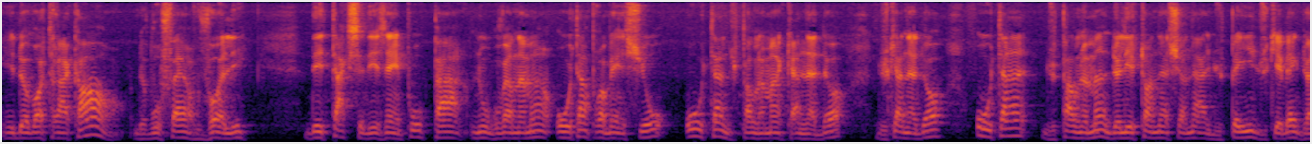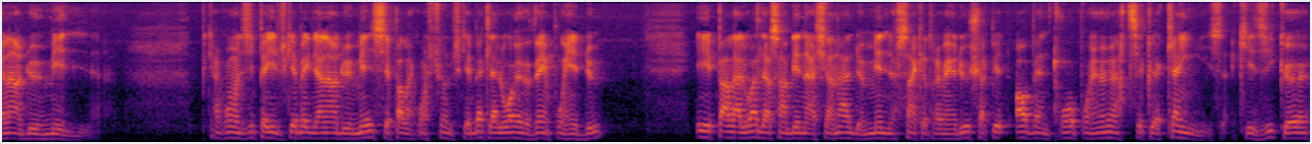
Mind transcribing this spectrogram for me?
et de votre accord de vous faire voler des taxes et des impôts par nos gouvernements, autant provinciaux, autant du Parlement Canada, du Canada, autant du Parlement de l'État national, du pays du Québec de l'an 2000. Quand on dit pays du Québec de l'an 2000, c'est par la Constitution du Québec, la loi 20.2, et par la loi de l'Assemblée nationale de 1982, chapitre A23.1, article 15, qui dit que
